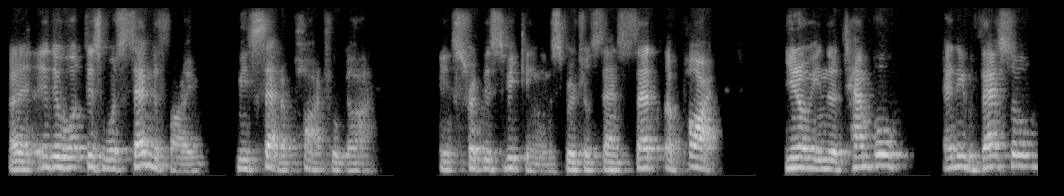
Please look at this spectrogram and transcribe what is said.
Uh, it, this was sanctified means set apart for God. In strictly speaking, in spiritual sense, set apart. You know, in the temple, any vessel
